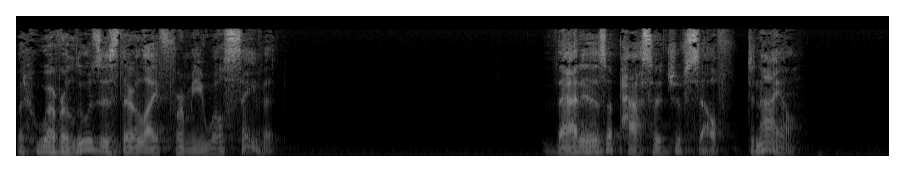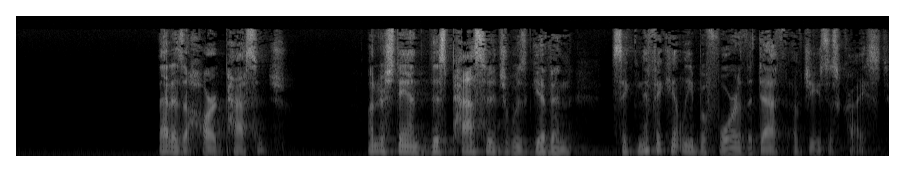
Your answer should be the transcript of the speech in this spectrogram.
But whoever loses their life for me will save it. That is a passage of self denial. That is a hard passage. Understand this passage was given significantly before the death of Jesus Christ.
